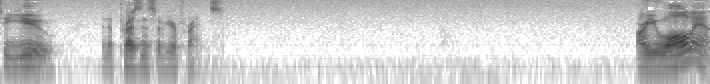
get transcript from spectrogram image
to you in the presence of your friends? Are you all in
